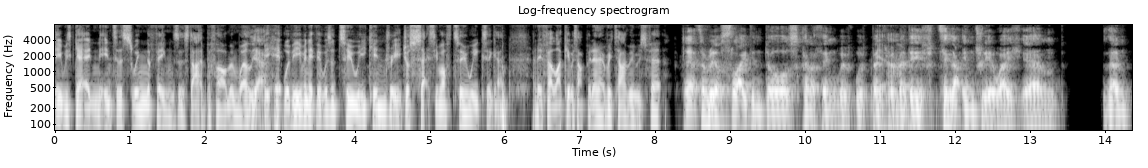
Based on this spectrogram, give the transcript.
he was getting into the swing of things and starting performing well, he'd yeah. be hit with even if it was a two week injury, it just sets him off two weeks again. And it felt like it was happening every time he was fit. Yeah, it's a real sliding doors kind of thing with with Benjamin yeah. Mendy. If take that injury away, um, then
